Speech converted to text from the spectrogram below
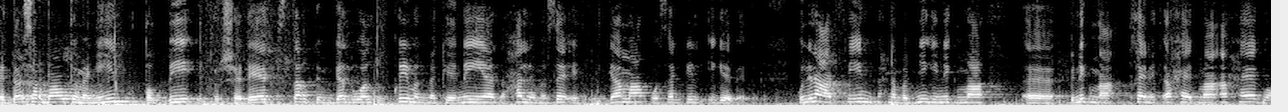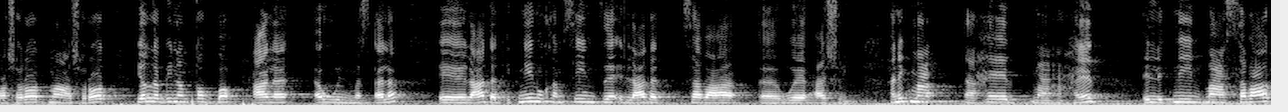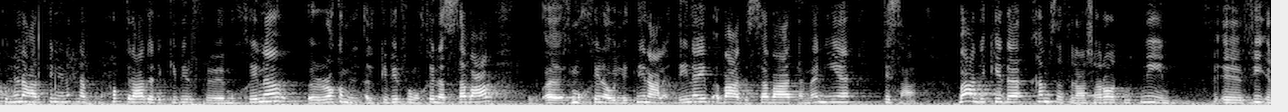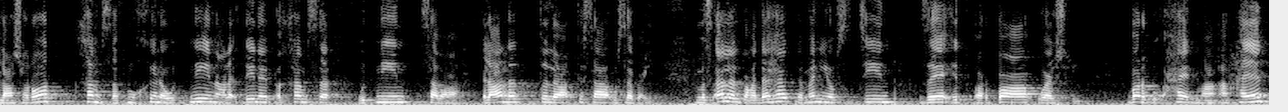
الدرس 84 تطبيق الإرشادات استخدم جدول القيمة المكانية لحل مسائل الجمع وسجل إجاباتك. كلنا عارفين إن إحنا لما بنيجي نجمع آه بنجمع خانة أحاد مع أحاد وعشرات مع عشرات يلا بينا نطبق على أول مسألة. آه العدد 52 زائد العدد 27 هنجمع أحاد مع أحاد الاثنين مع السبعة. كلنا عارفين إن إحنا بنحط العدد الكبير في مخنا الرقم الكبير في مخنا السبعة في مخنا والاثنين على إيدينا يبقى بعد السبعة 8 9 بعد كده خمسة في العشرات واثنين في, في العشرات خمسة في مخنا واثنين على إيدينا يبقى خمسة واثنين سبعة. العدد طلع 79 المسألة اللي بعدها 68 زائد 24 برضو أحاد مع أحاد.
